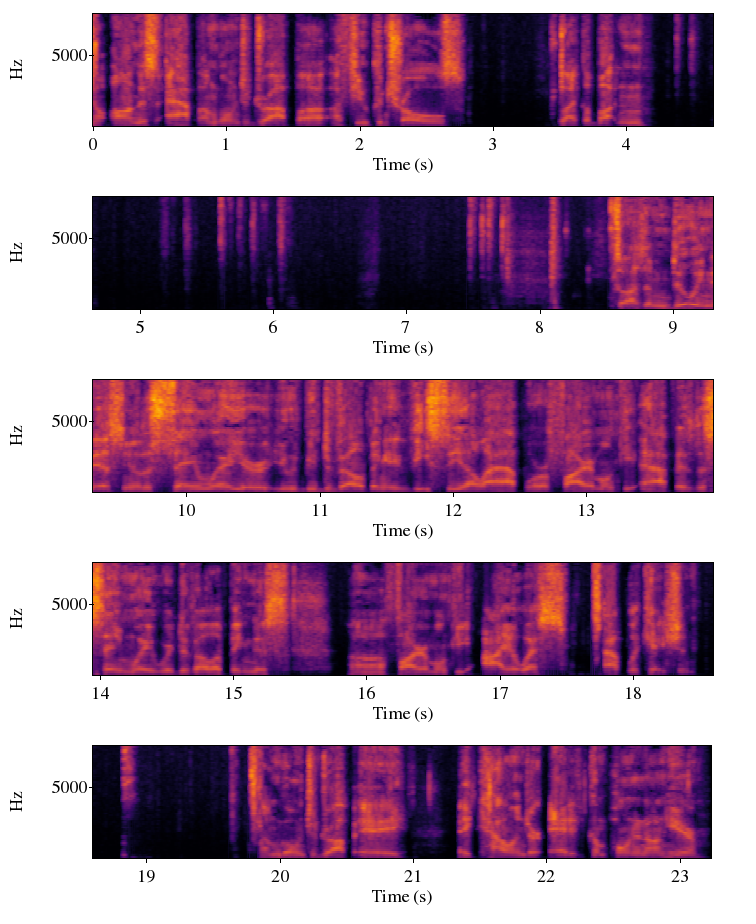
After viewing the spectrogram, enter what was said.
Now on this app, I'm going to drop uh, a few controls, like a button, So as I'm doing this, you know, the same way you're, you would be developing a VCL app or a FireMonkey app is the same way we're developing this uh, FireMonkey iOS application. I'm going to drop a, a calendar edit component on here.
